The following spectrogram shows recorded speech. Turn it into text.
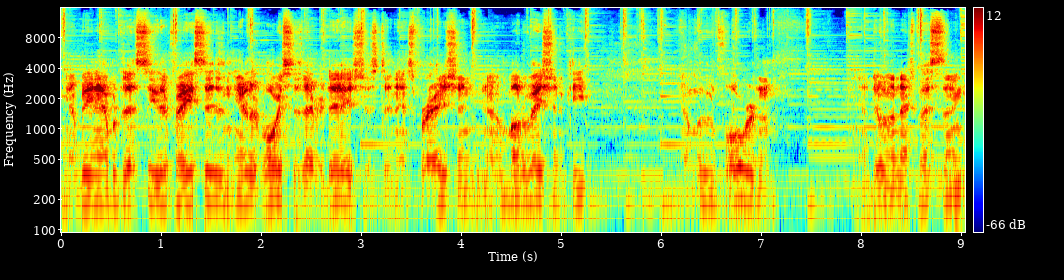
you know, being able to see their faces and hear their voices every day is just an inspiration, you know, motivation to keep, you know, moving forward and you know, doing the next best thing.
